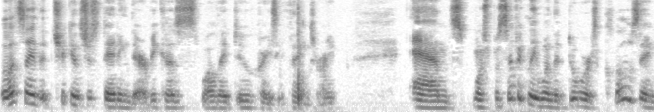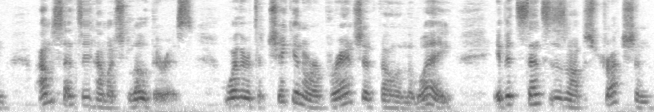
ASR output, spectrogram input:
let's say the chicken's just standing there because well they do crazy things, right? And more specifically, when the door is closing, I'm sensing how much load there is. Whether it's a chicken or a branch that fell in the way, if it senses an obstruction,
